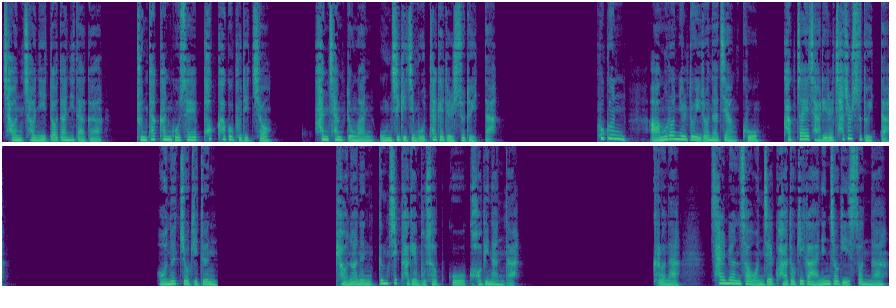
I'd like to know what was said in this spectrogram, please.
천천히 떠다니다가 둔탁한 곳에 퍽 하고 부딪혀 한참 동안 움직이지 못하게 될 수도 있다. 혹은 아무런 일도 일어나지 않고 각자의 자리를 찾을 수도 있다. 어느 쪽이든 변화는 끔찍하게 무섭고 겁이 난다. 그러나 살면서 언제 과도기가 아닌 적이 있었나?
